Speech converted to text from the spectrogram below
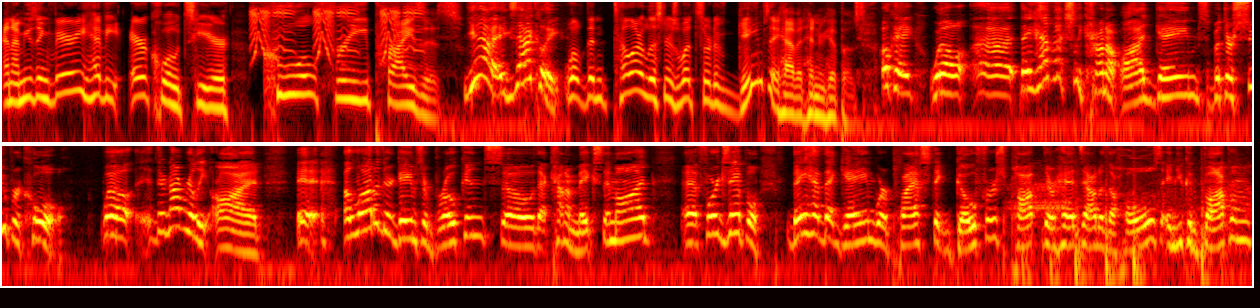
and I'm using very heavy air quotes here, cool free prizes. Yeah, exactly. Well, then tell our listeners what sort of games they have at Henry Hippos. Okay, well, uh, they have actually kind of odd games, but they're super cool. Well, they're not really odd. Eh, A lot of their games are broken, so that kind of makes them odd. Uh, for example, they have that game where plastic gophers pop their heads out of the holes and you can bop them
